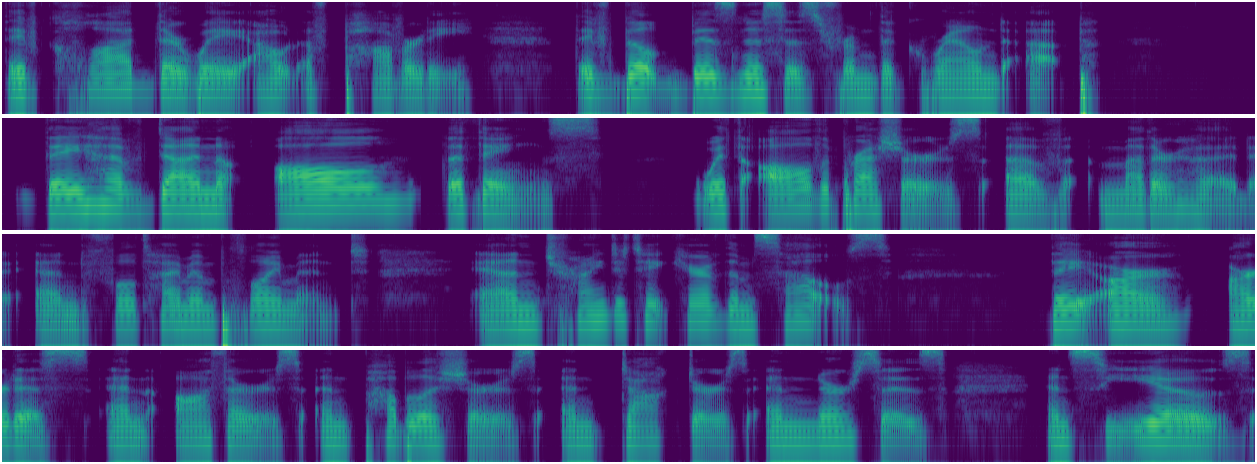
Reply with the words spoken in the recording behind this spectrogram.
They've clawed their way out of poverty. They've built businesses from the ground up. They have done all the things with all the pressures of motherhood and full time employment and trying to take care of themselves. They are artists and authors and publishers and doctors and nurses and CEOs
